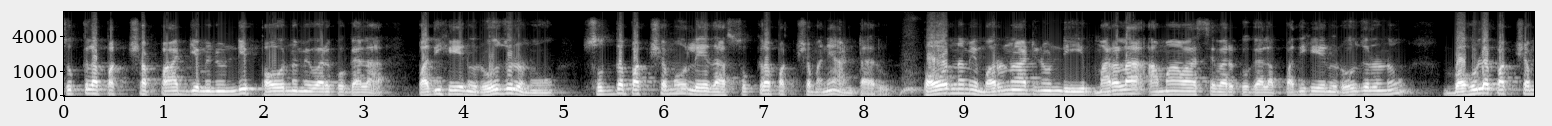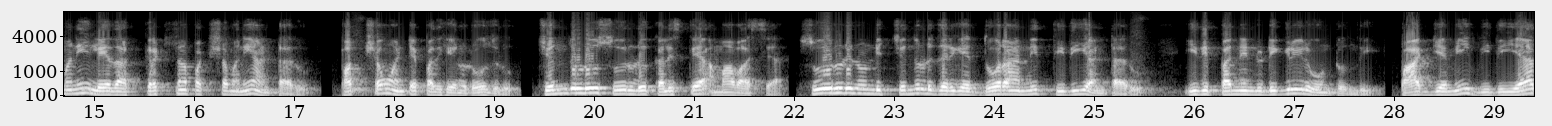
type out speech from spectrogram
శుక్లపక్ష పాడ్యమి నుండి పౌర్ణమి వరకు గల పదిహేను రోజులను శుద్ధపక్షము లేదా శుక్లపక్షమని అంటారు. పౌర్ణమి మరునాటి నుండి మరలా అమావాస్య వరకు గల పదిహేను రోజులను బహుళపక్షమని లేదా కృష్ణపక్షమని అంటారు. పక్షం అంటే పదిహేను రోజులు. చంద్రుడు సూర్యుడు కలిస్తే అమావాస్య. సూర్యుడి నుండి చంద్రుడు జరిగే దూరాన్ని తిది అంటారు. ఇది పన్నెండు డిగ్రీలు ఉంటుంది. పాడ్యమి విధియ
